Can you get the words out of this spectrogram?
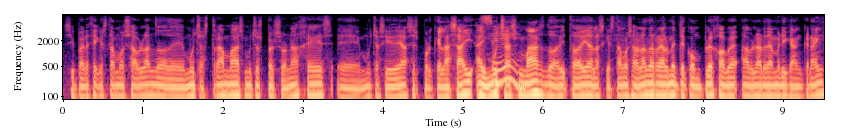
Si parece que estamos hablando de muchas tramas, muchos personajes, eh, muchas ideas, es porque las hay. Hay Sí. muchas más todavía de las que estamos hablando. Es realmente complejo hab- hablar de American Crime.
